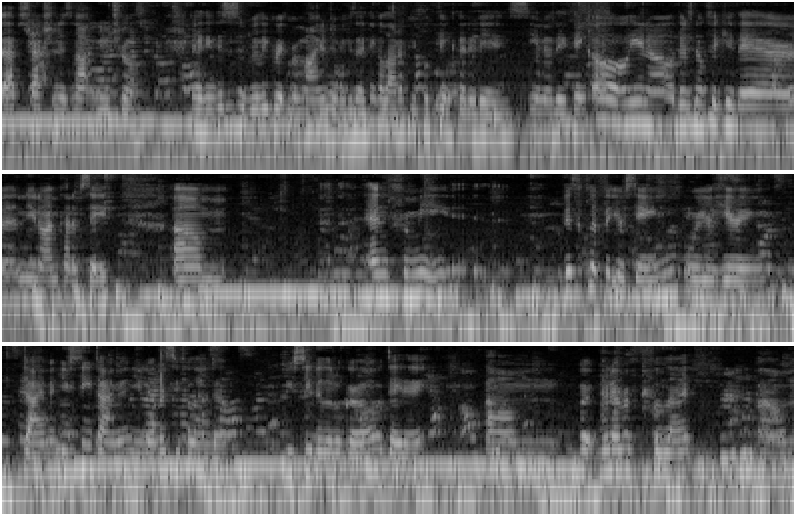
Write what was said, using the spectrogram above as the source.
abstraction is not neutral. And I think this is a really great reminder because I think a lot of people think that it is. You know, they think, oh, you know, there's no figure there, and you know, I'm kind of safe. Um, and for me, this clip that you're seeing, where you're hearing Diamond, you see Diamond, you never see Philando. You see the little girl, Day Day. Um, but whenever Philan- um,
